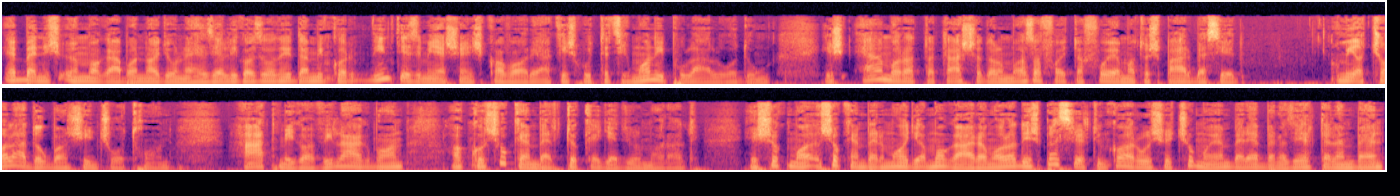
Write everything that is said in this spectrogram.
ebben is önmagában nagyon nehéz eligazolni, de amikor intézményesen is kavarják, és úgy tetszik manipulálódunk, és elmaradt a társadalom az a fajta folyamatos párbeszéd, ami a családokban sincs otthon, hát még a világban, akkor sok ember tök egyedül marad. És sok, sok ember magára marad, és beszéltünk arról is, hogy csomó ember ebben az értelemben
